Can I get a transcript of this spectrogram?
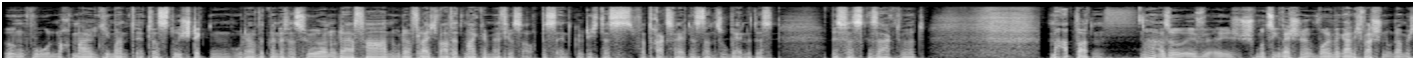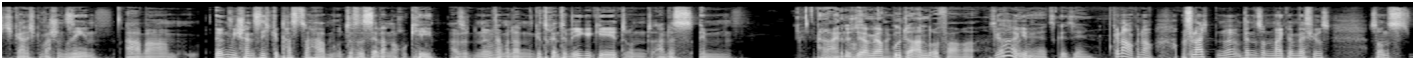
irgendwo nochmal jemand etwas durchstecken oder wird man etwas hören oder erfahren oder vielleicht wartet Michael Matthews auch, bis endgültig das Vertragsverhältnis dann so beendet ist, bis was gesagt wird. Mal abwarten. Also äh, schmutzige Wäsche wollen wir gar nicht waschen oder möchte ich gar nicht gewaschen sehen, aber irgendwie scheint es nicht gepasst zu haben und das ist ja dann auch okay. Also ne, wenn man dann getrennte Wege geht und alles im rein. Sie haben ja auch gute andere Fahrer. Das ja, eben. Ja jetzt gesehen. Genau, genau. Und vielleicht, ne, wenn so ein Michael Matthews sonst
